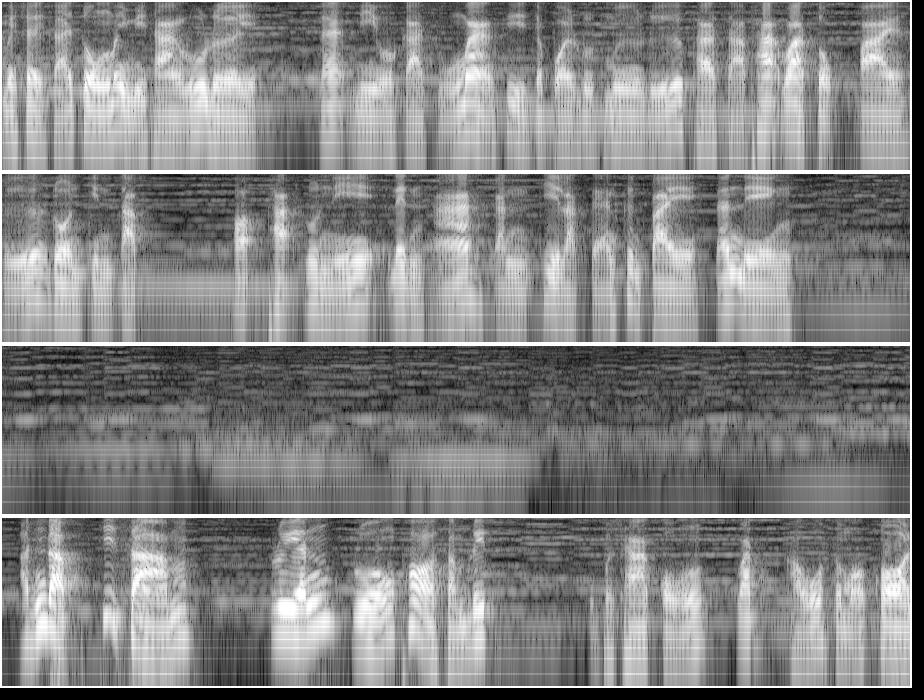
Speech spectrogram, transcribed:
ไม่ใช่สายตรงไม่มีทางรู้เลย และมีโอกาสสูงมากที่จะปล่อยหลุดมือหรือภาษาพระว่าตกปลายหรือโดนกินตับ เพราะพระรุ่นนี้เล่นหากันที่หลักแสนขึ้นไปนั่นเองอันดับที่ 3 เหรียญหลวงพ่อสำริดอุปชากง วัดเขาสมอคร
